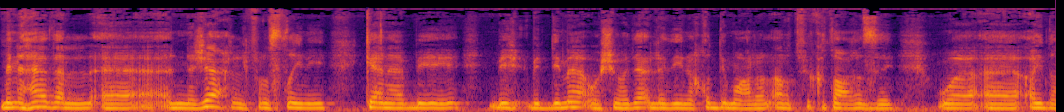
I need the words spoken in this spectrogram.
من هذا النجاح الفلسطيني كان بالدماء والشهداء الذين قدموا على الأرض في قطاع غزة وأيضا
